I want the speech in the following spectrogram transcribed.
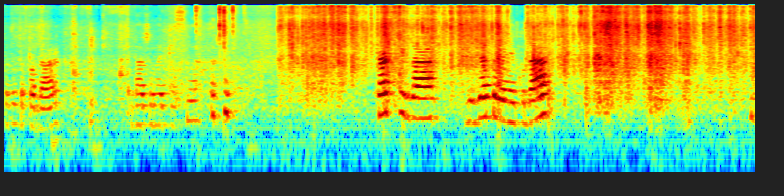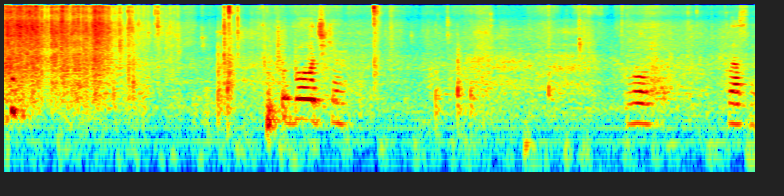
Вот это подарок. Даже написано. Как всегда, без этого никуда. Футболочки. Лол. Классно.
